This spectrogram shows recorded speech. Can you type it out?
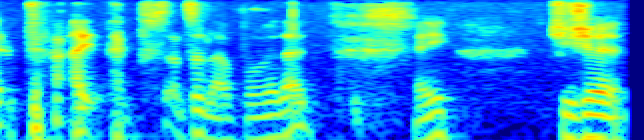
aj tak to sa to dá povedať. Hej. Čiže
